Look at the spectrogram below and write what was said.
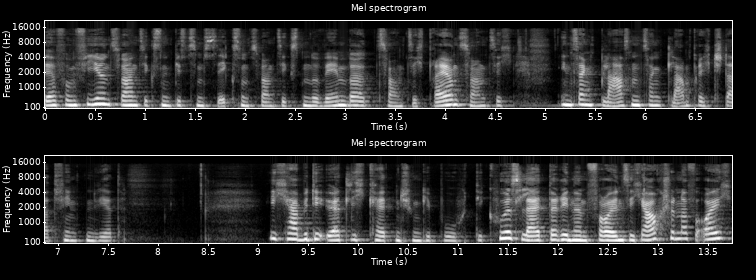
der vom 24. bis zum 26. November 2023 in St. Blasen, St. Lamprecht stattfinden wird. Ich habe die Örtlichkeiten schon gebucht. Die Kursleiterinnen freuen sich auch schon auf euch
